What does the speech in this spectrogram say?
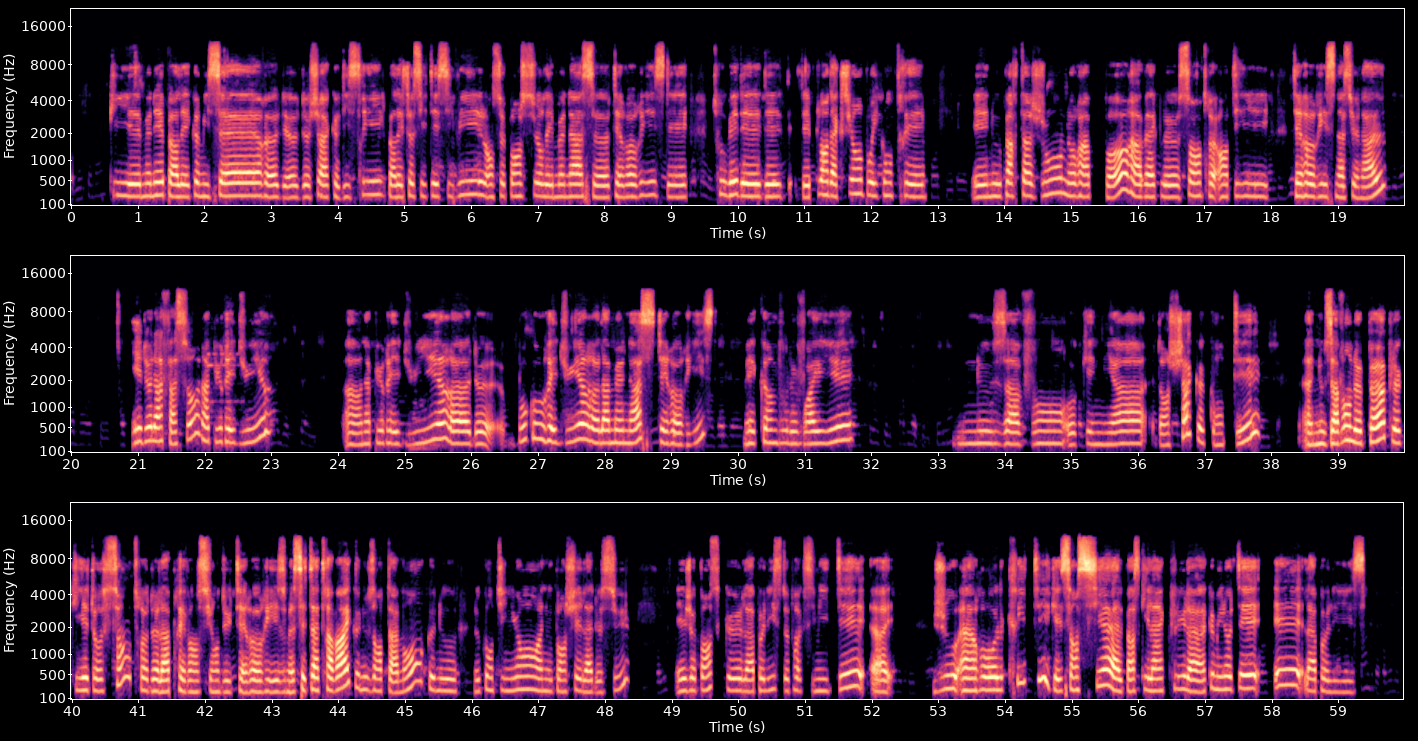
qui est menée par les commissaires euh, de, chaque district, par les sociétés civiles. On se penche sur les menaces euh, terroristes et trouver des, plans d'action pour y contrer. Et nous partageons nos rapports avec le Centre antiterroriste national. Et de la façon, on a pu réduire on a pu réduire, de beaucoup réduire la menace terroriste, mais comme vous le voyez, nous avons au Kenya, dans chaque comté, nous avons le peuple qui est au centre de la prévention du terrorisme. C'est un travail que nous entamons, que nous continuons à nous pencher là-dessus et je pense que la police de proximité joue un rôle critique, essentiel, parce qu'il inclut la communauté et la police.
